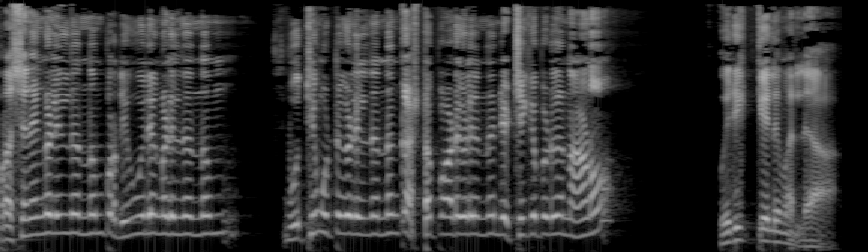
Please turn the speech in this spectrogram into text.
പ്രശ്നങ്ങളിൽ നിന്നും പ്രതികൂലങ്ങളിൽ നിന്നും ബുദ്ധിമുട്ടുകളിൽ നിന്നും കഷ്ടപ്പാടുകളിൽ നിന്നും രക്ഷിക്കപ്പെടുമെന്നാണോ ഒരിക്കലുമല്ല.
